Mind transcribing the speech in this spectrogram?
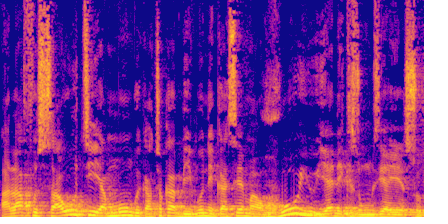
Alafu sauti ya mungu ikatoka mbinguni ikasema huyu yani ikizungumzia yesu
